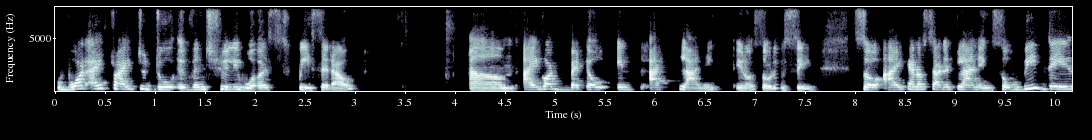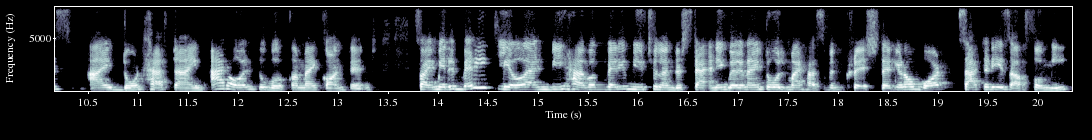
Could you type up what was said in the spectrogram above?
what I tried to do eventually was space it out um, I got better in at planning, you know, so to say. So I kind of started planning. So weekdays, I don't have time at all to work on my content. So I made it very clear, and we have a very mutual understanding. Wherein I told my husband Krish that you know what, Saturdays are for me.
